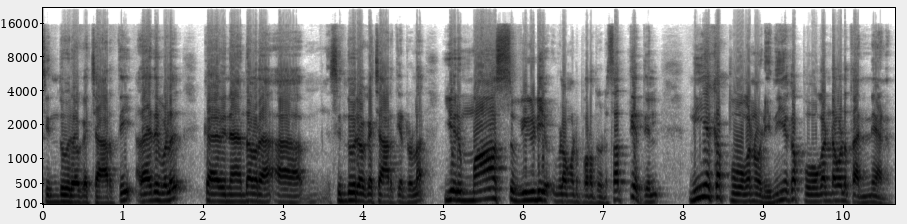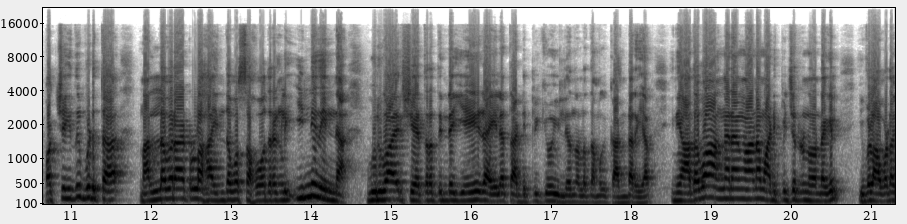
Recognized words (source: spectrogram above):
സിന്ദൂരമൊക്കെ ചാർത്തി. അതായത് ഇവൾ പിന്നെ എന്താ പറയുക സിന്ദൂരമൊക്കെ ചാർത്തിയിട്ടുള്ള ഈ ഒരു മാസ് വീഡിയോ ഇവളങ്ങോട്ട് പുറത്തുവിട്ടു സത്യത്തിൽ നീയൊക്കെ പോകണോടി നീയൊക്കെ പോകേണ്ടവൾ തന്നെയാണ്. പക്ഷെ ഇത് ഇവിടുത്തെ നല്ലവരായിട്ടുള്ള ഹൈന്ദവ സഹോദരങ്ങൾ ഇനി നിന്ന ഗുരുവായൂർ ക്ഷേത്രത്തിന്റെ ഏഴ് അയില അടുപ്പിക്കുകയോ ഇല്ലെന്നുള്ളത് നമുക്ക് കണ്ടറിയാം. ഇനി അഥവാ അങ്ങനെ കാണാൻ അടുപ്പിച്ചിട്ടുണ്ടെന്നുണ്ടെങ്കിൽ ഇവൾ അവിടെ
